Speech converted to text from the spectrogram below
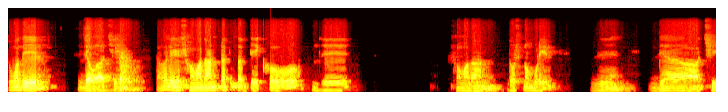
তোমাদের দেওয়া আছে। তাহলে সমাধানটা তোমরা দেখো যে সমাধান দশ নম্বরের যে দেওয়া আছে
